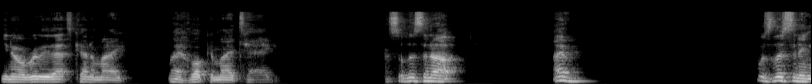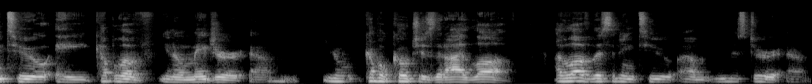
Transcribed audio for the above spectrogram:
you know, really that's kind of my my hook and my tag. So listen up. I was listening to a couple of you know major um, you know couple coaches that I love. I love listening to um, Mr. Um,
